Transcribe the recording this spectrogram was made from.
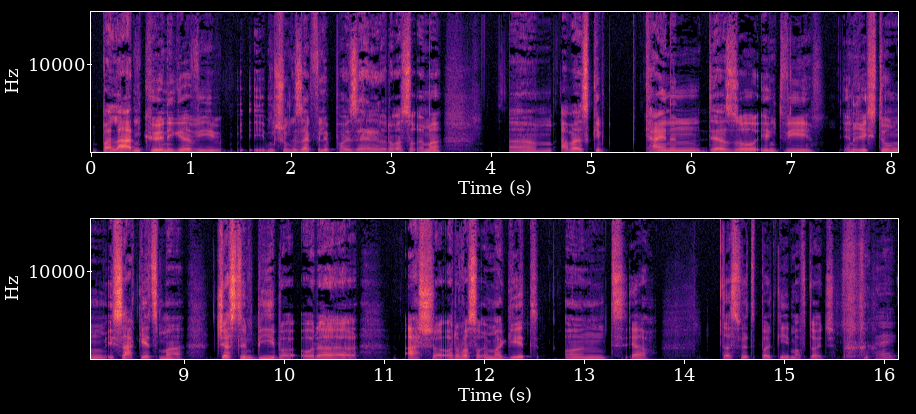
Balladenkönige, wie eben schon gesagt, Philipp Poisel oder was auch immer. Ähm, aber es gibt keinen, der so irgendwie in Richtung, ich sag jetzt mal, Justin Bieber oder Usher oder was auch immer geht. Und ja, das wird es bald geben auf Deutsch. Okay.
